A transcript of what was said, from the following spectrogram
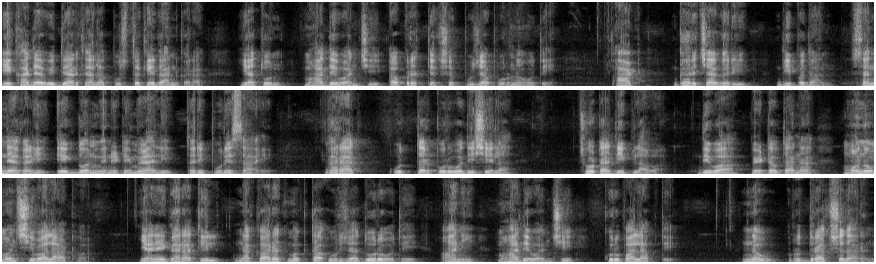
एखाद्या विद्यार्थ्याला पुस्तके दान करा. यातून महादेवांची अप्रत्यक्ष पूजा पूर्ण होते. आठ घरच्या घरी दीपदान. संध्याकाळी एक दोन मिनिटे मिळाली तरी पुरेसं आहे. घरात उत्तर पूर्व दिशेला छोटा दीप लावा. दिवा पेटवताना मनोमन शिवाला आठवा. याने घरातील नकारात्मकता ऊर्जा दूर होते आणि महादेवांची कृपा लाभते. नऊ रुद्राक्ष धारण.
